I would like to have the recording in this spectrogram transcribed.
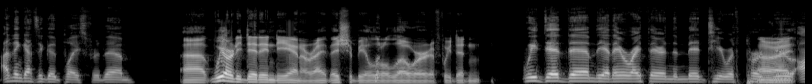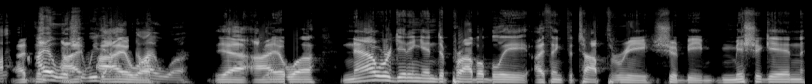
I think that's a good place for them. Uh, we already did Indiana, right? They should be a little lower if we didn't. We did them. Yeah, they were right there in the mid tier with Purdue. right. I- I Iowa, I- we did Iowa. Iowa. Yeah, Iowa. Now we're getting into probably, I think the top three should be Michigan,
